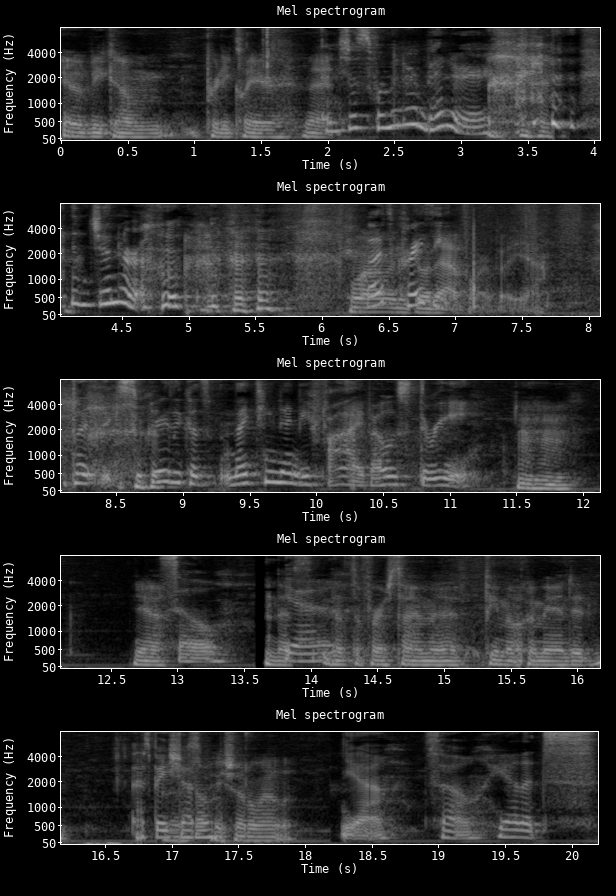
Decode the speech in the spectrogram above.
it would become pretty clear that. And just women are better in general. well, that's crazy. go that far, but yeah, but it's crazy because 1995, I was three, mm-hmm. yeah. so and that's yeah, that's the first time a female commanded a space a shuttle. space shuttle outlet. Yeah. So yeah, that's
